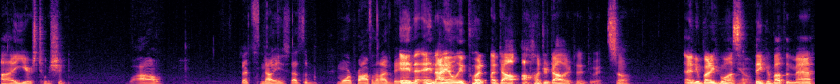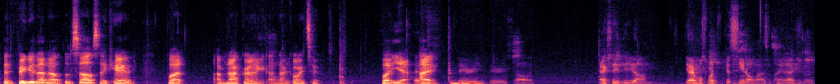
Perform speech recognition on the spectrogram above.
a year's tuition. Wow. That's nice. That's a, more profit than I've made. and and I only put a dollar, a hundred dollars into it. So anybody who wants to think about the math and figure that out themselves, they can. But I'm not going. to I'm not going to. But yeah, That I very very solid. Actually, the um, yeah, I almost went to the casino last night. Actually,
